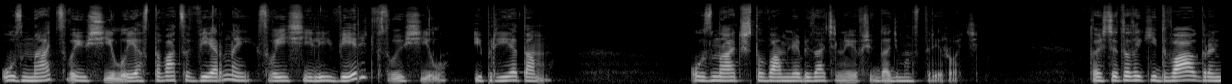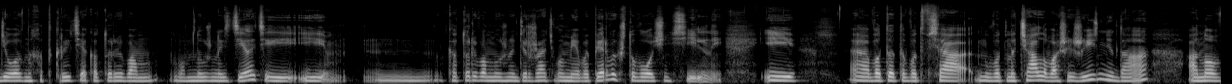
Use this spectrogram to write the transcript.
узнать свою силу и оставаться верной своей силе и верить в свою силу, и при этом узнать, что вам не обязательно ее всегда демонстрировать. То есть это такие два грандиозных открытия, которые вам, вам нужно сделать и, и которые вам нужно держать в уме. Во-первых, что вы очень сильный. И э, вот это вот вся, ну вот начало вашей жизни, да, оно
